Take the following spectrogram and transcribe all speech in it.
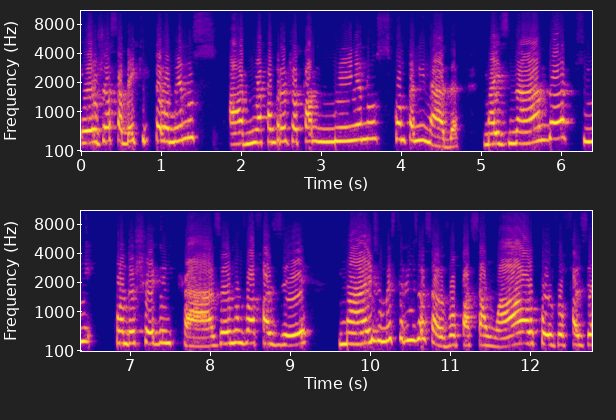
eu já saber que pelo menos a minha compra já está menos contaminada, mas nada que quando eu chego em casa, eu não vou fazer mais uma esterilização. Eu vou passar um álcool, eu vou fazer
